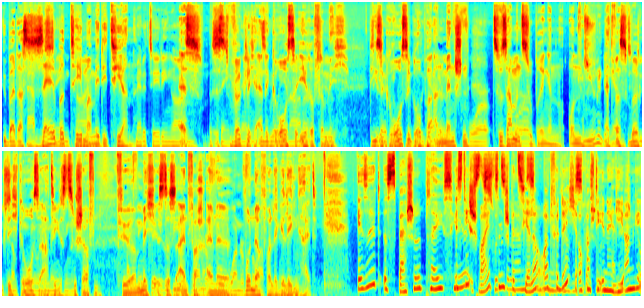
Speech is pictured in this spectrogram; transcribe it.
über dasselbe Thema meditieren. Es ist wirklich eine große Ehre für mich diese große Gruppe an Menschen zusammenzubringen und etwas wirklich Großartiges zu schaffen. Für mich ist es einfach eine wundervolle Gelegenheit. Ist die Schweiz ein spezieller Ort für dich, auch was die Energie angeht?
